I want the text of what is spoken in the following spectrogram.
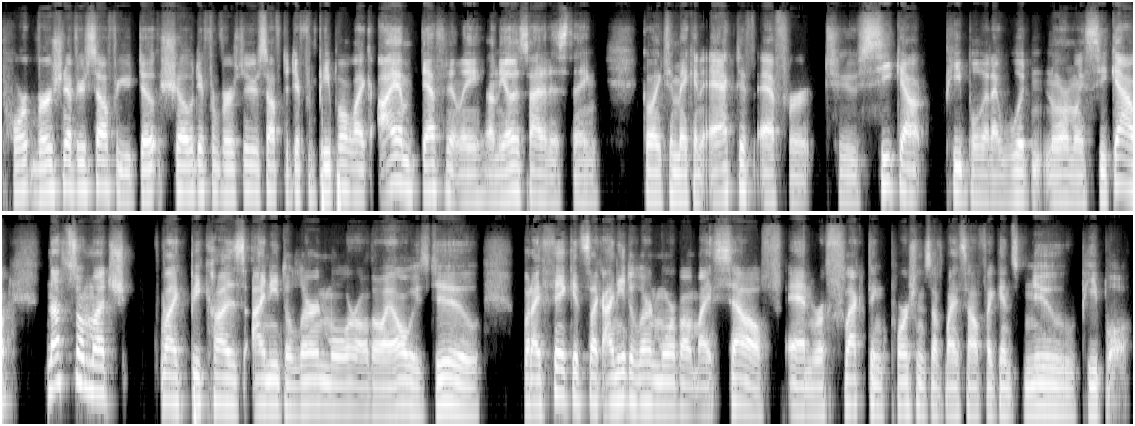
port version of yourself, or you don't show a different version of yourself to different people. Like I am definitely on the other side of this thing, going to make an active effort to seek out people that I wouldn't normally seek out. Not so much like because I need to learn more, although I always do. But I think it's like I need to learn more about myself and reflecting portions of myself against new people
